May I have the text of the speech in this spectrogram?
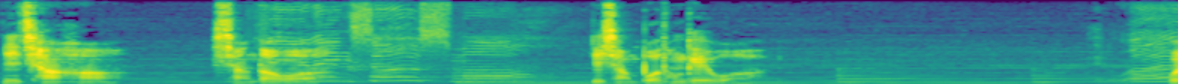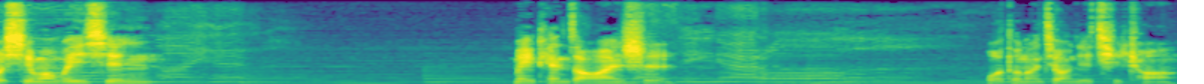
你恰好想到我，也想拨通给我。我希望微信每天早安时，我都能叫你起床。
